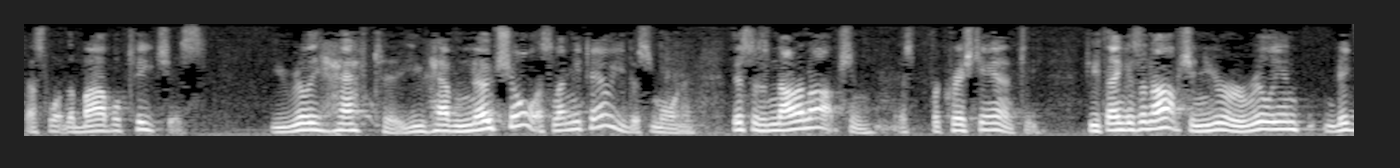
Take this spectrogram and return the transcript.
That's what the Bible teaches. You really have to. You have no choice. Let me tell you this morning. This is not an option for Christianity. If you think it's an option, you're really in big.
